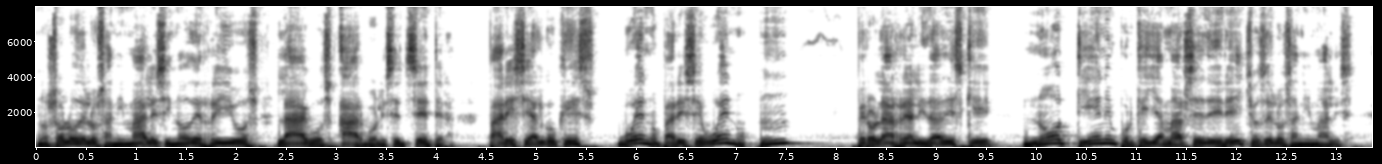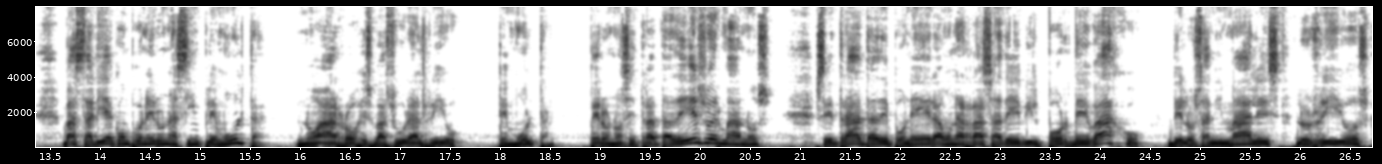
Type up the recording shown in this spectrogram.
no solo de los animales, sino de ríos, lagos, árboles, etc. Parece algo que es bueno, parece bueno, pero la realidad es que no tienen por qué llamarse derechos de los animales. Bastaría con poner una simple multa. No arrojes basura al río, te multan. Pero no se trata de eso, hermanos. Se trata de poner a una raza débil por debajo de los animales, los ríos,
